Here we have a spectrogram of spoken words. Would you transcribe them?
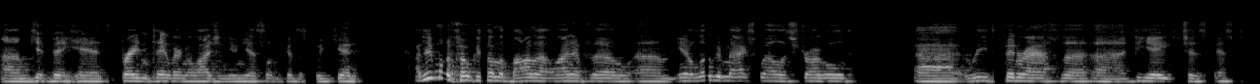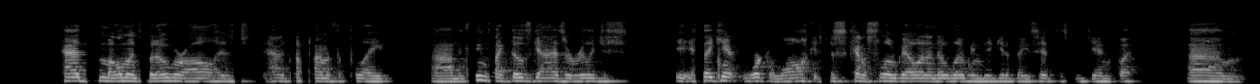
um, get big hits. Braden Taylor and Elijah Nunez looking good this weekend. I did want to focus on the bottom of that lineup, though. Um, you know, Logan Maxwell has struggled. Uh, Reed Spinrath, the uh, DH, has, has had moments, but overall has had a tough time at the plate. Um, it seems like those guys are really just if they can't work a walk, it's just kind of slow going. I know Logan did get a base hit this weekend, but um,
